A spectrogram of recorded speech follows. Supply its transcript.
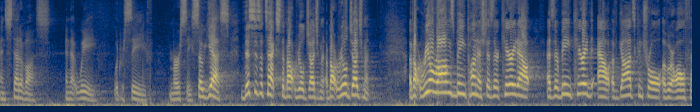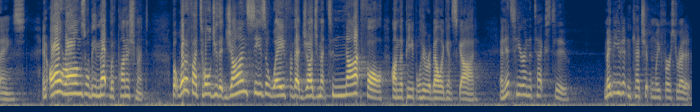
instead of us, and that we would receive mercy. So, yes, this is a text about real judgment, about real judgment, about real wrongs being punished as they're carried out, as they're being carried out of God's control over all things. And all wrongs will be met with punishment. But what if I told you that John sees a way for that judgment to not fall on the people who rebel against God? And it's here in the text too. Maybe you didn't catch it when we first read it,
